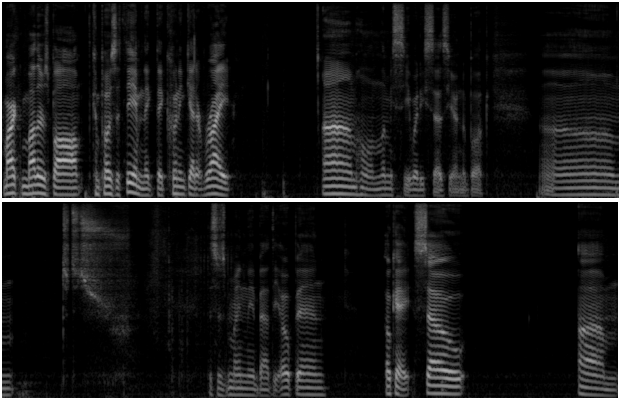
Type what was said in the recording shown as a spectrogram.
Mark Mothersbaugh composed the theme. They they couldn't get it right. Um, hold on, let me see what he says here in the book. Um, this is mainly about the open. Okay, so um,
